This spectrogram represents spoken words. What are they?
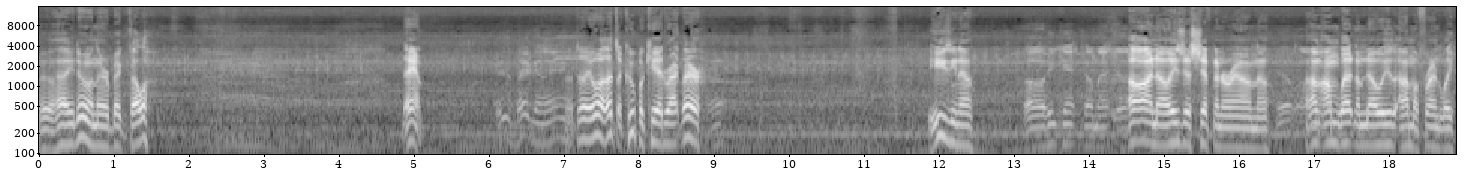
Well, how you doing there, big fella? Damn. He's a big guy, ain't I'll tell you what, that's a Koopa kid right there. Easy now. Oh, he can't come at you. Oh, I know. He's just shifting around though. Yeah, well, I'm, I'm letting him know he's, I'm a friendly.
